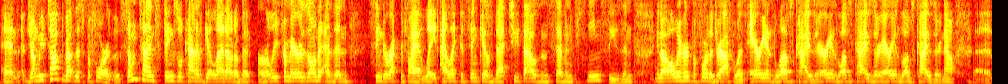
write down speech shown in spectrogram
And, John, we've talked about this before. Sometimes things will kind of get let out a bit early from Arizona, and then seem to rectify it late. I like to think of that 2017 season. You know, all we heard before the draft was Arians loves Kizer, Arians loves Kizer, Arians loves Kizer. Now, uh,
